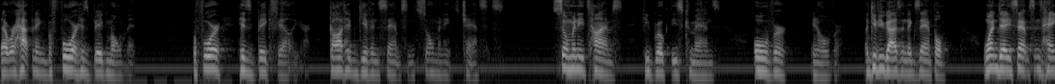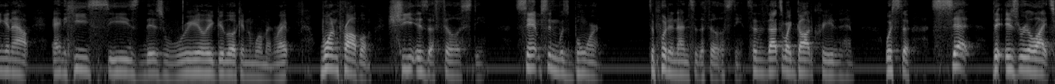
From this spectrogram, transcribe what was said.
that were happening before his big moment, before his big failure. God had given Samson so many chances. So many times he broke these commands over and over. I'll give you guys an example. One day, Samson's hanging out and he sees this really good looking woman, right? One problem she is a Philistine. Samson was born to put an end to the Philistines. So that's why God created him, was to set the Israelites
